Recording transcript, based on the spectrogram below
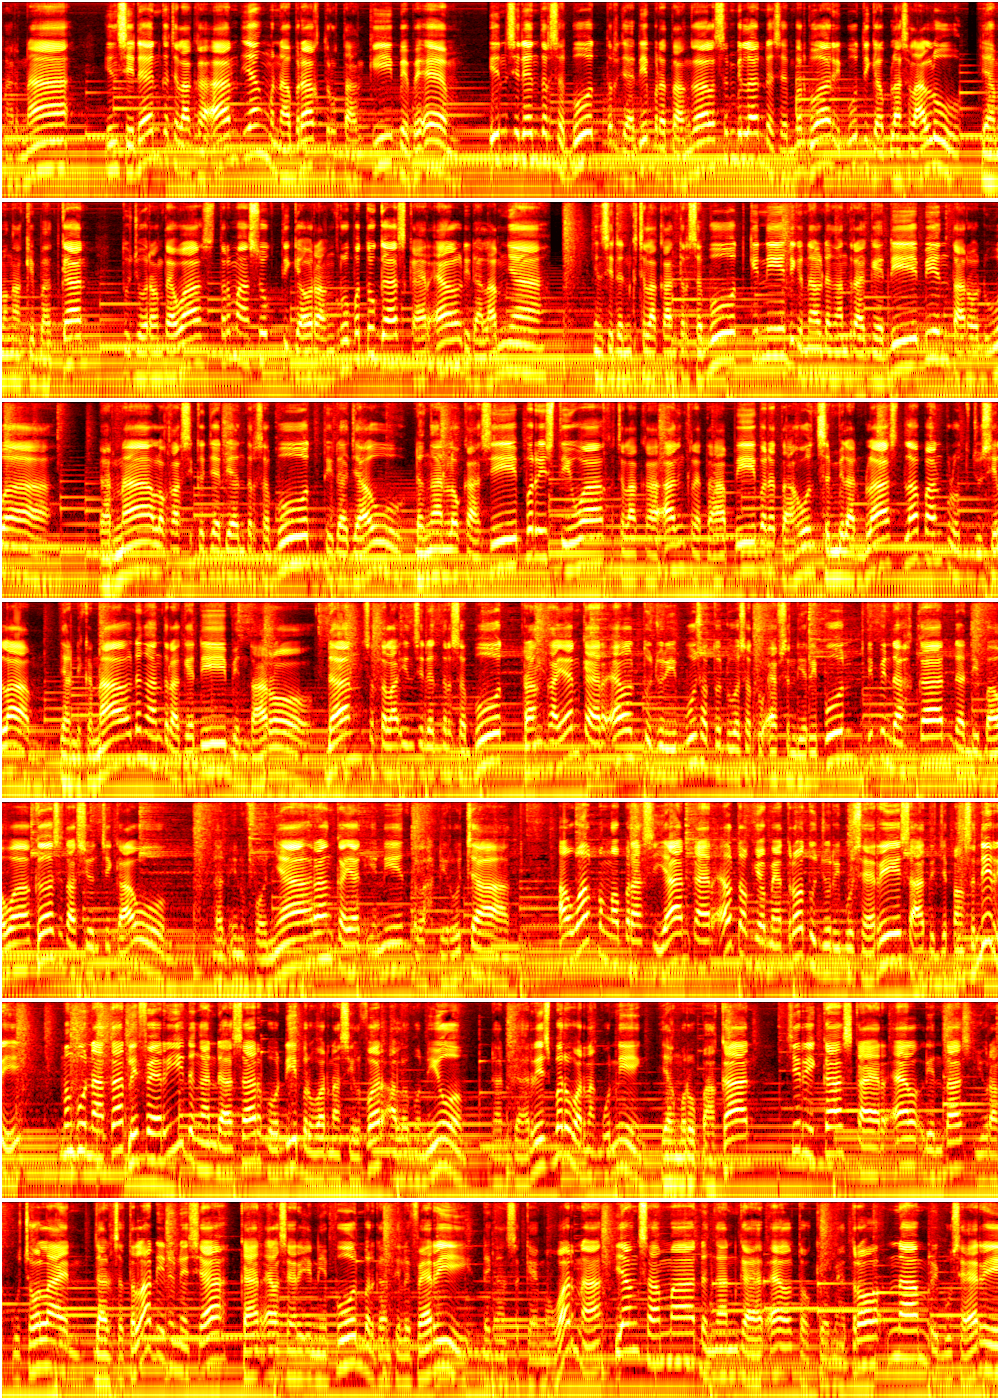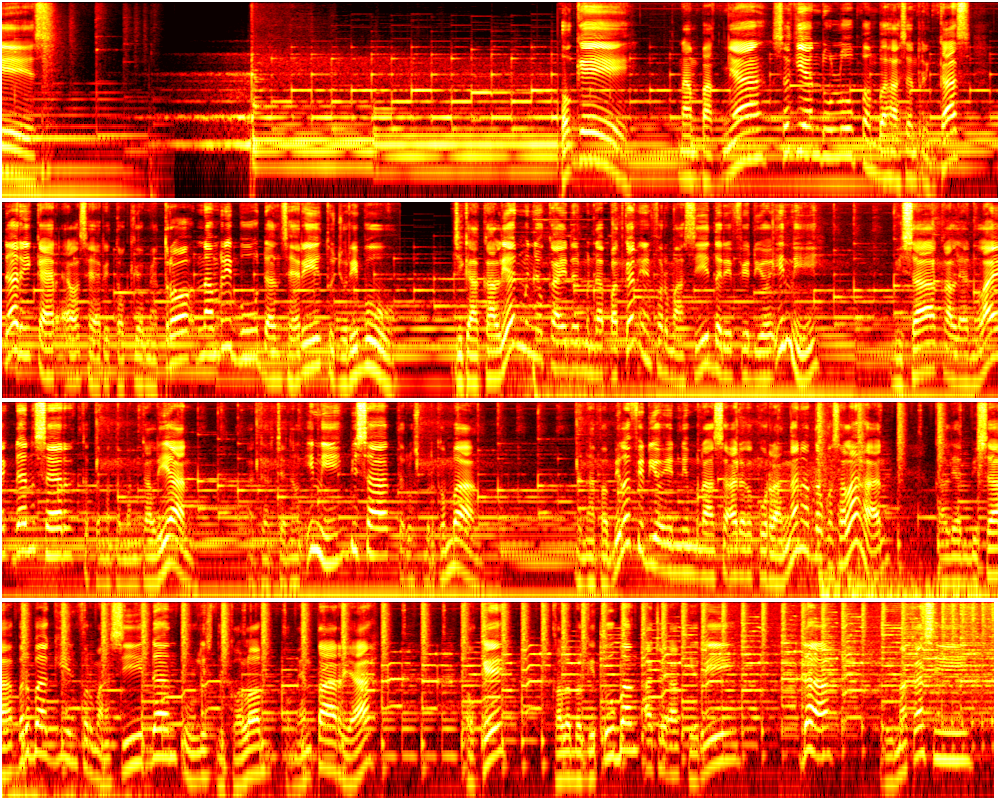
karena insiden kecelakaan yang menabrak truk tangki BBM. Insiden tersebut terjadi pada tanggal 9 Desember 2013 lalu yang mengakibatkan tujuh orang tewas termasuk tiga orang kru petugas KRL di dalamnya. Insiden kecelakaan tersebut kini dikenal dengan tragedi Bintaro 2. Karena lokasi kejadian tersebut tidak jauh dengan lokasi peristiwa kecelakaan kereta api pada tahun 1987 silam yang dikenal dengan tragedi Bintaro. Dan setelah insiden tersebut, rangkaian KRL 7121F sendiri pun dipindahkan dan dibawa ke stasiun Cikaum. Dan infonya rangkaian ini telah dirucak. Awal pengoperasian KRL Tokyo Metro 7000 seri saat di Jepang sendiri menggunakan livery dengan dasar bodi berwarna silver aluminium dan garis berwarna kuning yang merupakan ciri khas KRL lintas Yurakucho Line. Dan setelah di Indonesia KRL seri ini pun berganti livery dengan skema warna yang sama dengan KRL Tokyo Metro 6000 series Oke, nampaknya sekian dulu pembahasan ringkas dari KRL seri Tokyo Metro 6000 dan seri 7000. Jika kalian menyukai dan mendapatkan informasi dari video ini, bisa kalian like dan share ke teman-teman kalian agar channel ini bisa terus berkembang. Dan apabila video ini merasa ada kekurangan atau kesalahan, kalian bisa berbagi informasi dan tulis di kolom komentar ya. Oke, kalau begitu Bang Acoy akhiri. Dah, terima kasih.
